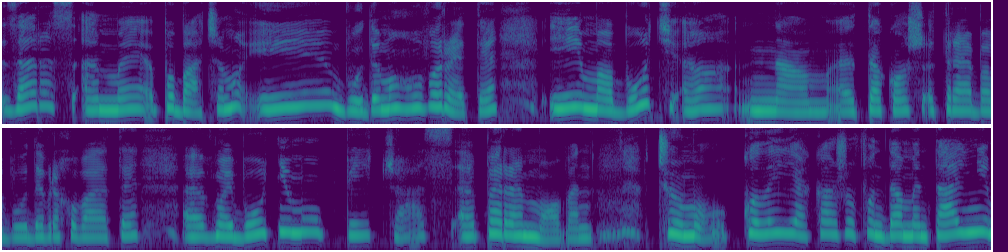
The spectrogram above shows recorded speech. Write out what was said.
Зараз е, ми побачимо і будемо говорити. І, мабуть, е, нам е, також треба буде врахувати е, в майбутньому під час перемовин. Чому? Коли я кажу фундаментальні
